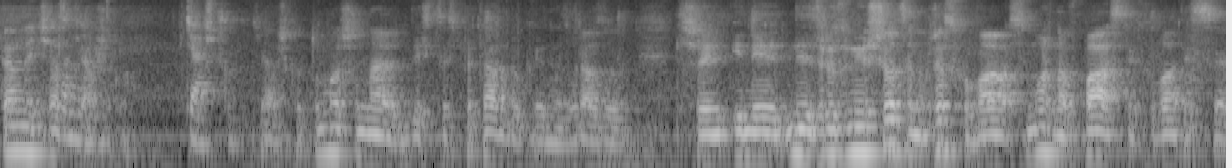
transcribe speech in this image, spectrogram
Певний час тяжко. Тяжко. Тяжко. Тому що навіть десь хтось петарду кине зразу. Ще і не, не зрозумів, що це, ну вже сховався, можна впасти, ховатися.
